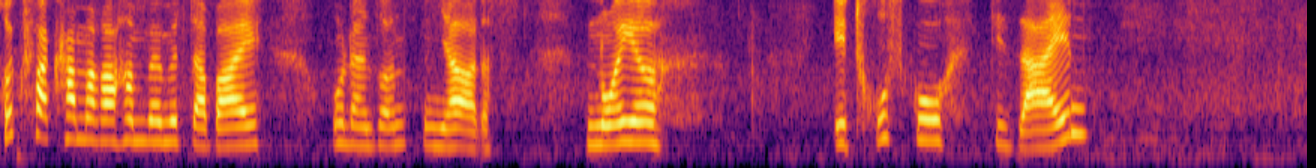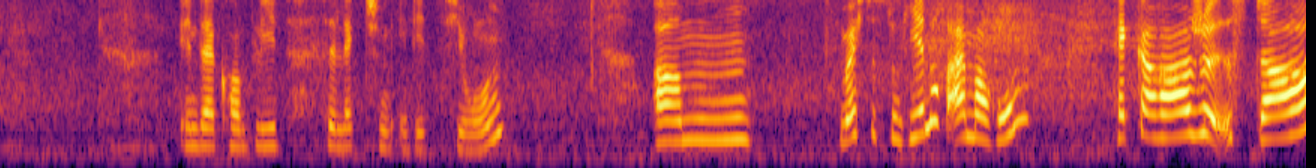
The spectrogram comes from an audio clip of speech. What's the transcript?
Rückfahrkamera haben wir mit dabei. Und ansonsten ja, das neue Etrusco Design in der Complete Selection Edition. Ähm, möchtest du hier noch einmal rum? Heckgarage ist da,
